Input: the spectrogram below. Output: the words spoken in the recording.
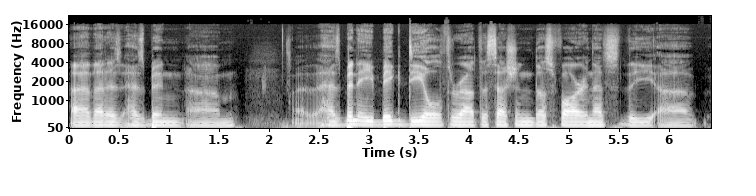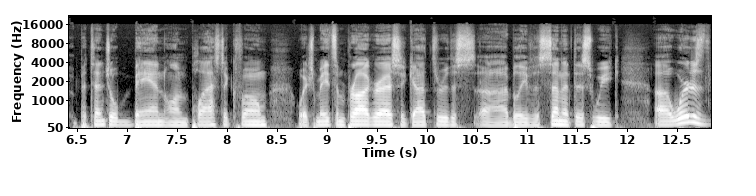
uh, that has has been um, uh, has been a big deal throughout the session thus far, and that's the uh, potential ban on plastic foam, which made some progress. It got through this, uh, I believe, the Senate this week. Uh, where does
